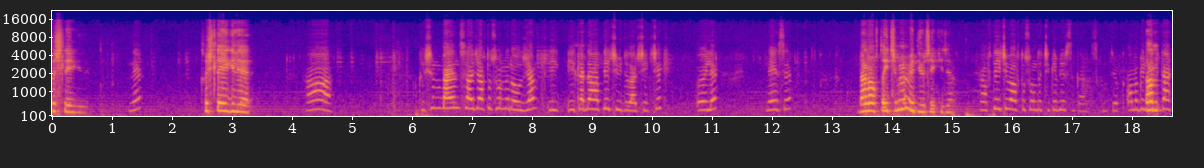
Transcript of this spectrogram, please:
Kışla ilgili. Ne? Kışla ilgili. Ha. Kışın ben sadece hafta sonları olacağım. İlk, İlker de hafta içi videolar çekecek. Öyle. Neyse. Ben hafta içi mi video çekeceğim? Hafta içi ve hafta sonunda çekebilirsin kanka. Sıkıntı yok. Ama günde Tamam. iki tane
